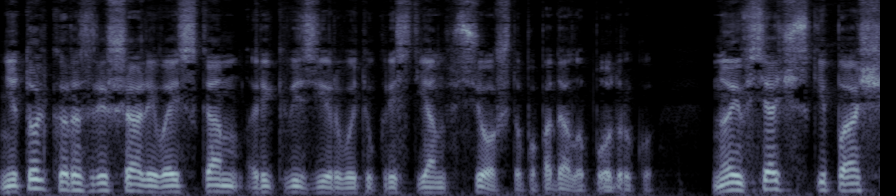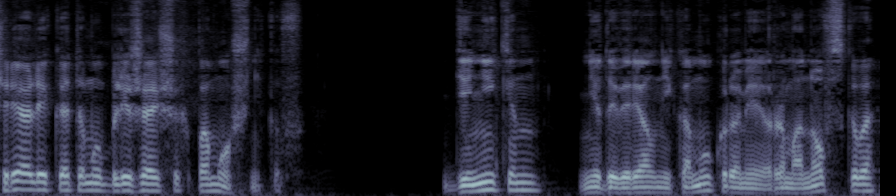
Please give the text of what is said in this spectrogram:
не только разрешали войскам реквизировать у крестьян все, что попадало под руку, но и всячески поощряли к этому ближайших помощников. Деникин не доверял никому, кроме Романовского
